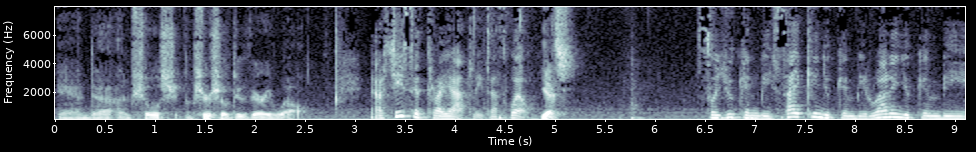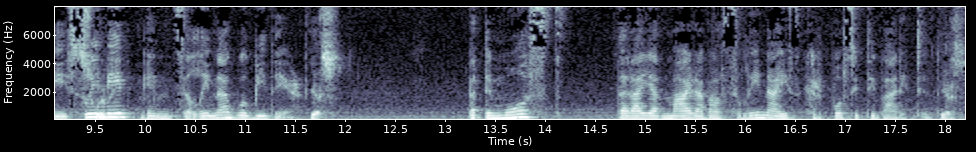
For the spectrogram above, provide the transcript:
and uh, i'm sure i'm sure she'll do very well now she's a triathlete as well yes so you can be cycling, you can be running, you can be swimming, swimming. Mm-hmm. and Selena will be there. Yes. But the most that I admire about Selena is her positive attitude. Yes.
